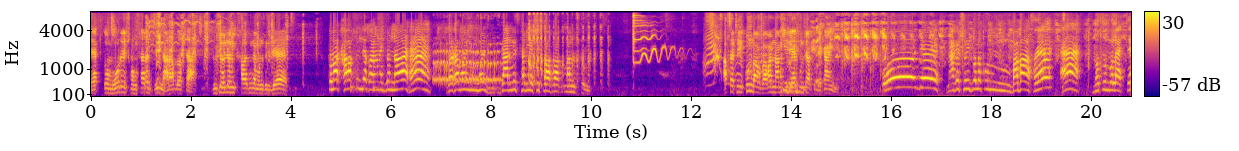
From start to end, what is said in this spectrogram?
এক তো মোর এই সংসারের যে নাড়া দশা দুটো হলে আমি খাওয়া কেমন করি তোমার খাওয়া করেন একজন নয় হ্যাঁ। দেখা মই মই গার্মেন্টস খালি খাওয়া মানুষ করি। আচ্ছা ঠিক কোন বাবা বাবার নাম কি রে? কোনটা আছে দেখাই না ওই যে নাগেশ্বরী বলে কোন বাবা আছে হ্যাঁ নতুন বলে আসছে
